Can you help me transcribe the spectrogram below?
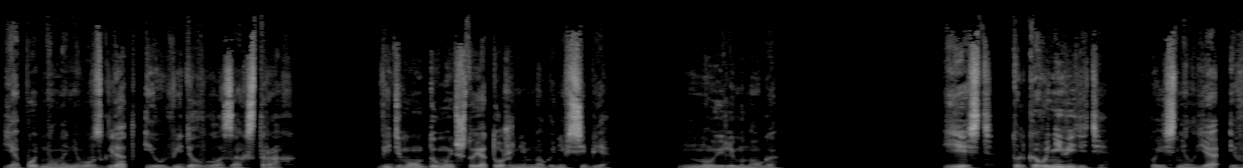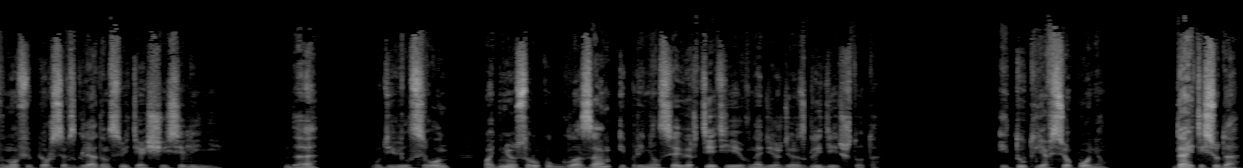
Я поднял на него взгляд и увидел в глазах страх. Видимо, он думает, что я тоже немного не в себе. Ну или много. «Есть, только вы не видите», — пояснил я и вновь уперся взглядом в светящиеся линии. «Да?» — удивился он, поднес руку к глазам и принялся вертеть ею в надежде разглядеть что-то. И тут я все понял. «Дайте сюда!»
